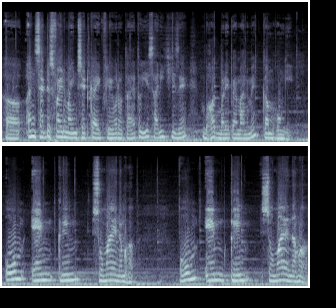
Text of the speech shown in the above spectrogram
अनसेटिस्फाइड माइंडसेट का एक फ्लेवर होता है तो ये सारी चीज़ें बहुत बड़े पैमाने में कम होंगी। ओम एम क्रीम सोमाय नमः। ओम एम क्लीम सोमाय नमः।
